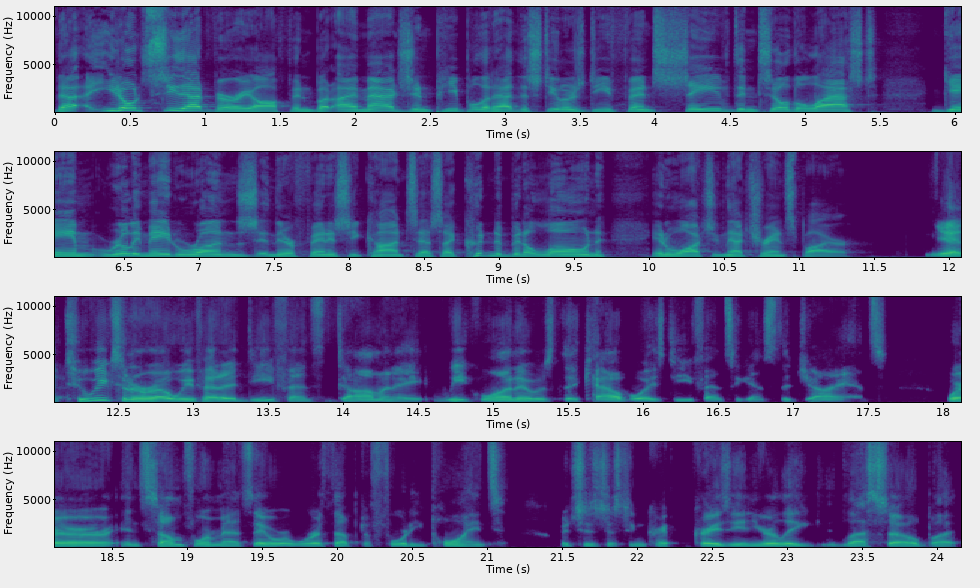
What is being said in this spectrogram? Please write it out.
That you don't see that very often, but I imagine people that had the Steelers' defense saved until the last game really made runs in their fantasy contest. I couldn't have been alone in watching that transpire. Yeah, two weeks in a row we've had a defense dominate. Week one, it was the Cowboys' defense against the Giants where in some formats they were worth up to 40 points, which is just inc- crazy. In your league, less so. But,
